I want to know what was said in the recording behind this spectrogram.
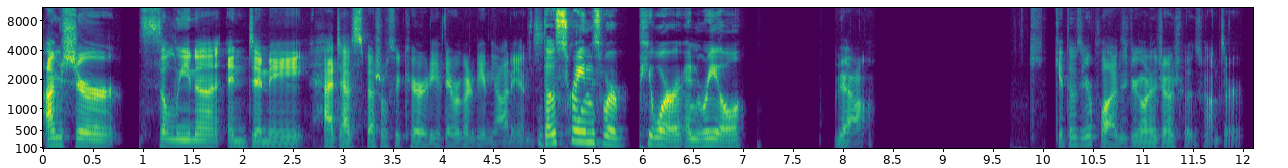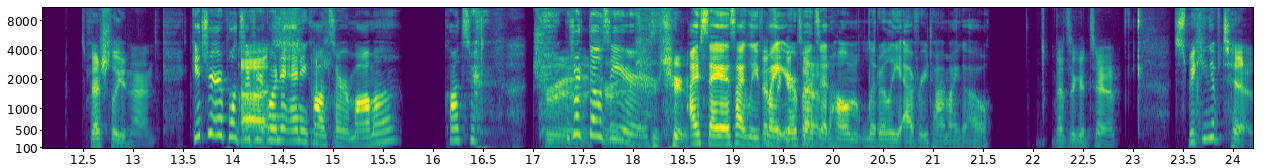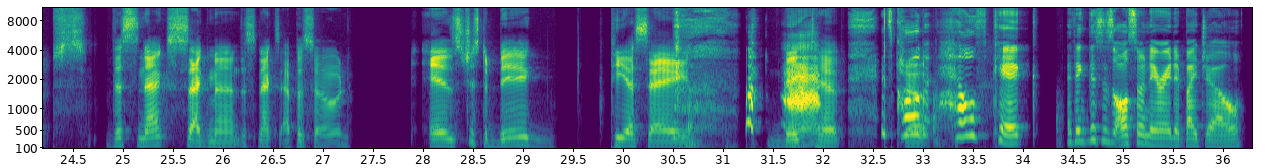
I'm sure Selena and Demi had to have special security if they were going to be in the audience. Those screams were pure and real. Yeah. Get those earplugs if you're going to a Jonas Brothers concert. Especially then. Get your earplugs if Uh, you're going to any special- concert, mama. Concert. True. Protect those true, ears. True, true. I say as I leave That's my earbuds tip. at home literally every time I go. That's a good tip. Speaking of tips, this next segment, this next episode, is just a big PSA, big tip. It's called Joe. Health Kick. I think this is also narrated by Joe.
